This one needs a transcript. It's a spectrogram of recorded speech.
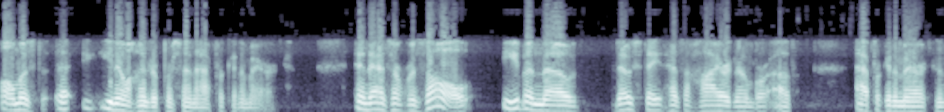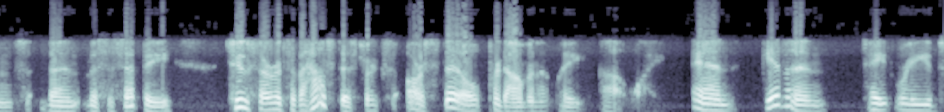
almost, uh, you know, 100% African American. And as a result, even though no state has a higher number of African Americans than Mississippi, two thirds of the House districts are still predominantly uh, white. And given Tate Reeves'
